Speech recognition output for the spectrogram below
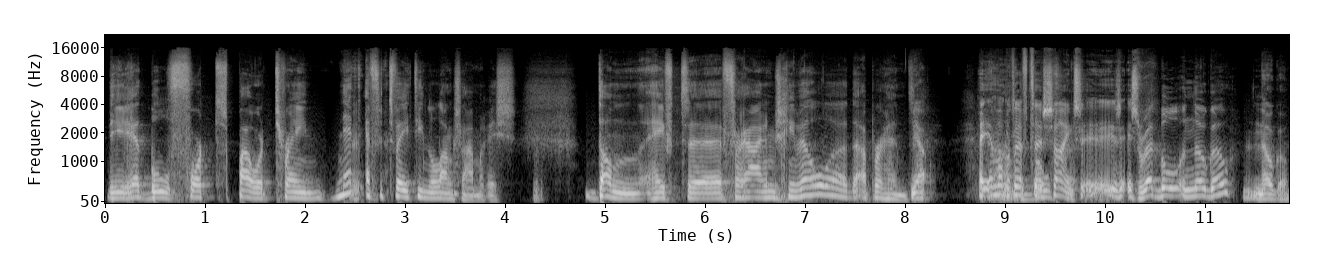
die Red Bull Ford Powertrain net even twee tienden langzamer is. Dan heeft eh, Ferrari misschien wel eh, de upper hand. Ja. Hey, en wat betreft eh, Sainz, is, is Red Bull een no-go? No-go.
